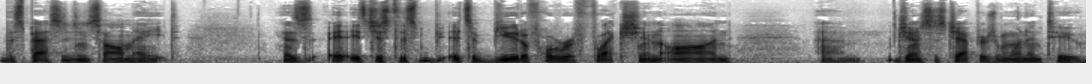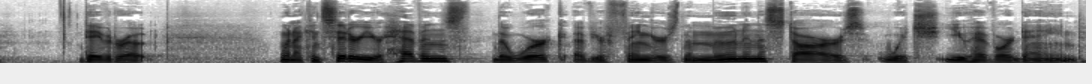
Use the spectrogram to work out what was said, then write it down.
this passage in Psalm eight. As it's just this, it's a beautiful reflection on um, Genesis chapters one and two. David wrote. When I consider your heavens, the work of your fingers, the moon and the stars which you have ordained.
